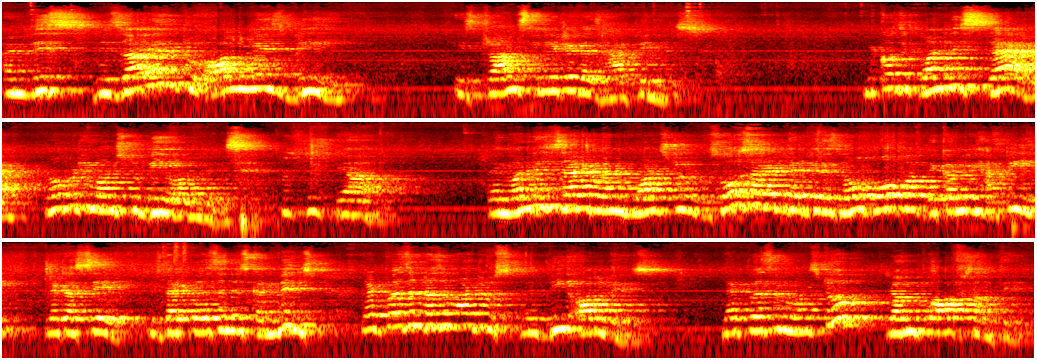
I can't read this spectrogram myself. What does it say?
And this desire to always be is translated as happiness. Because if one is sad, nobody wants to be always. yeah. When one is sad, one wants to, so sad that there is no hope of becoming happy, let us say, if that person is convinced, that person doesn't want to be always. That person wants to jump off something.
